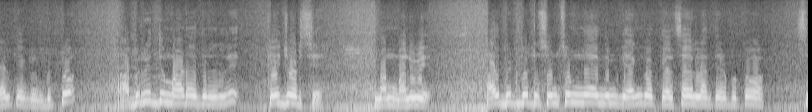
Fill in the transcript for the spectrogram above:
ಹೇಳಿಕೆಗಳನ್ನ ಬಿಟ್ಟು ಅಭಿವೃದ್ಧಿ ಮಾಡೋದ್ರಲ್ಲಿ ಕೈ ಜೋಡಿಸಿ ನಮ್ಮ ಮನವಿ. ಅದು ಬಿಟ್ಬಿಟ್ಟು ಸುಮ್ಮ ಸುಮ್ಮನೆ ನಿಮ್ಗೆ ಹೆಂಗೋ ಕೆಲಸ ಇಲ್ಲ ಅಂತ ಹೇಳ್ಬಿಟ್ಟು ಸ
